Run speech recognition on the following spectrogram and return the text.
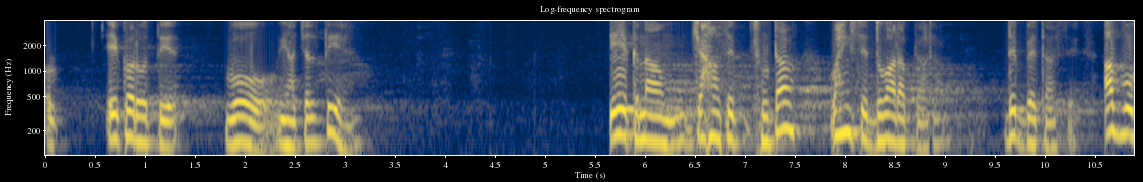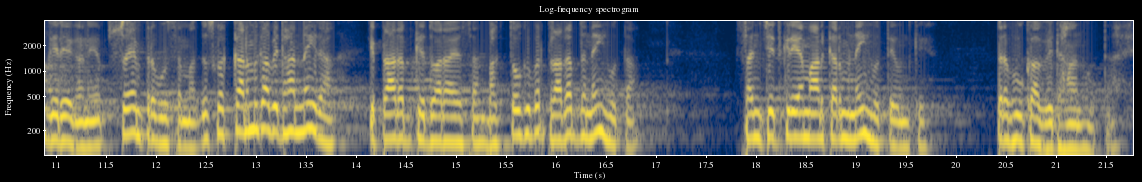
और एक और होती है, वो यहाँ चलती है। एक नाम जहाँ से छूटा, वहीं से दोबारा प्रारंभ, दिव्यता से। अब वो गिरेगा नहीं, अब स्वयं प्रभु समझ उसका कर्म का विधान नहीं रहा कि प्रारब्ध के द्वारा ऐसा, भक्तों के ऊपर प्रारब्ध नहीं होता। संचित क्रियामाण कर्म नहीं होते उनके, प्रभु का विधान होता है।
